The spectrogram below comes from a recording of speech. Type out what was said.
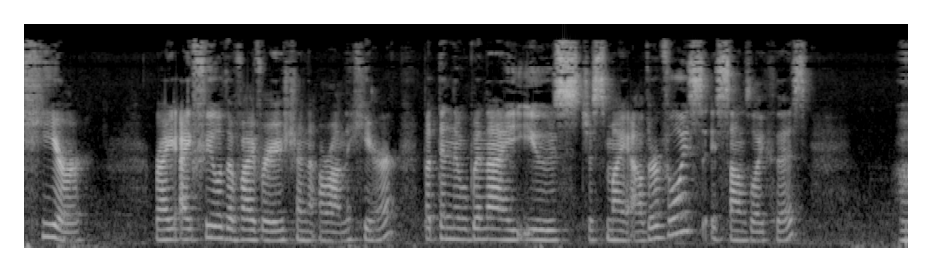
here, right? I feel the vibration around here. But then when I use just my other voice, it sounds like this.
